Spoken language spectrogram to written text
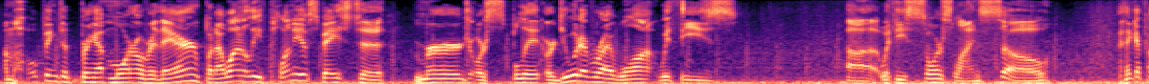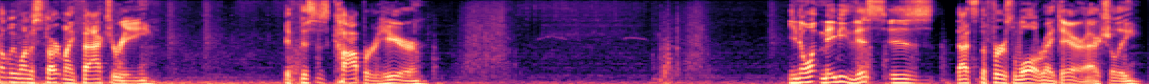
I'm hoping to bring up more over there, but I want to leave plenty of space to merge or split or do whatever I want with these uh, with these source lines. So I think I probably want to start my factory. If this is copper here. You know what? Maybe this is... That's the first wall right there, actually.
